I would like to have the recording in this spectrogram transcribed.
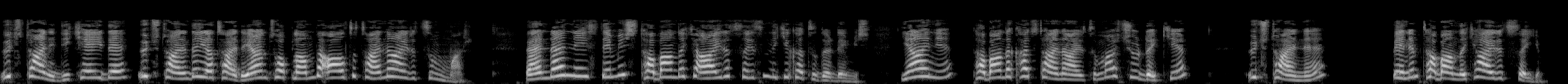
3 tane dikeyde, 3 tane de yatayda yani toplamda 6 tane ayrıtım var. Benden ne istemiş? Tabandaki ayrıt sayısının iki katıdır demiş. Yani tabanda kaç tane ayrıtım var? Şuradaki 3 tane benim tabandaki ayrıt sayım.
